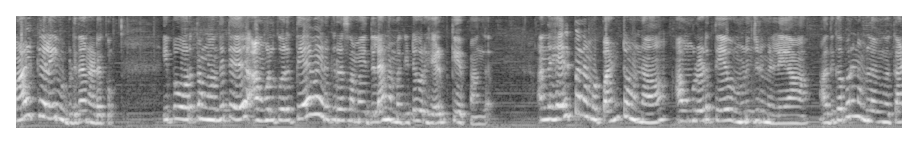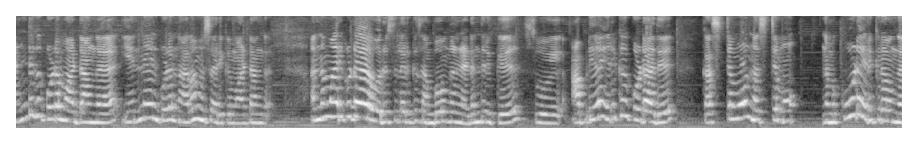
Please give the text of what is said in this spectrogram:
வாழ்க்கையிலையும் இப்படிதான் நடக்கும். இப்போ ஒருத்தவங்க வந்துட்டு அவங்களுக்கு ஒரு தேவை இருக்கிற சமயத்தில் நம்ம கிட்ட ஒரு ஹெல்ப் கேட்பாங்க. அந்த ஹெல்ப்பை நம்ம பண்ணிட்டோம்னா அவங்களோட தேவை முடிஞ்சிடும் இல்லையா? அதுக்கப்புறம் நம்மளை அவங்க கண்டுக்க கூட மாட்டாங்க என்னன்னு கூட நலம் விசாரிக்க மாட்டாங்க. அந்த மாதிரி கூட ஒரு சிலருக்கு சம்பவங்கள் நடந்திருக்கு. ஸோ அப்படிதான் இருக்கக்கூடாது. கஷ்டமோ நஷ்டமோ நம்ம கூட இருக்கிறவங்க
